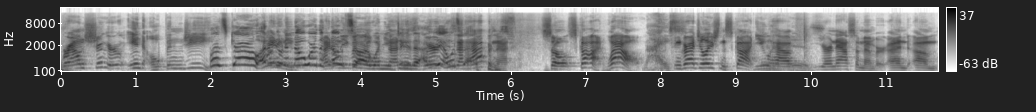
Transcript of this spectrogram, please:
Brown Sugar in Open G. Let's go. I don't, even, know where the I notes even are when you that do is. that. Where yeah, does what's that happen at? So Scott, wow, Nice. Congratulations, Scott. You There have you're a NASA member, and um,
